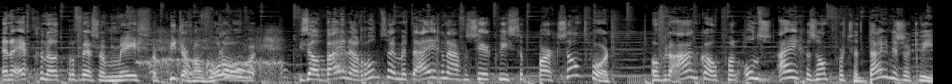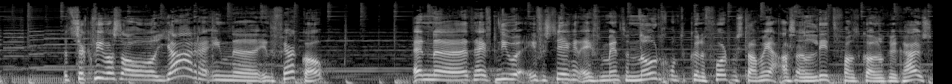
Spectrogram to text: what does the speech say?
En een echtgenoot professor meester Pieter van Vollenhoven. Die zou bijna rond zijn met de eigenaar van circuit Park Zandvoort. Over de aankoop van ons eigen Zandvoortse duinencircuit. Het circuit was al jaren in, eh, in de verkoop. En eh, het heeft nieuwe investeringen en evenementen nodig om te kunnen voortbestaan. Maar ja, als een lid van het Koninklijk Huis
